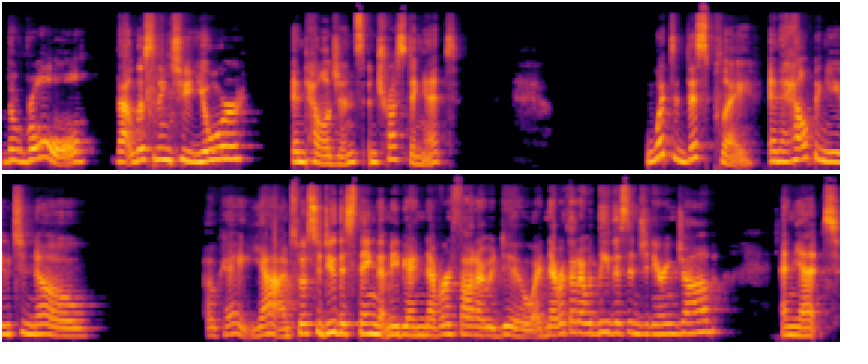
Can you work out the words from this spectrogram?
the role that listening to your intelligence and trusting it what did this play in helping you to know okay, yeah, I'm supposed to do this thing that maybe I never thought I would do. I never thought I would leave this engineering job. And yet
